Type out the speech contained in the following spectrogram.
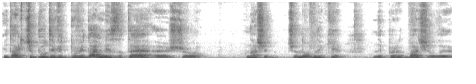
І так, чи буде відповідальність за те, е, що наші чиновники не передбачили е,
